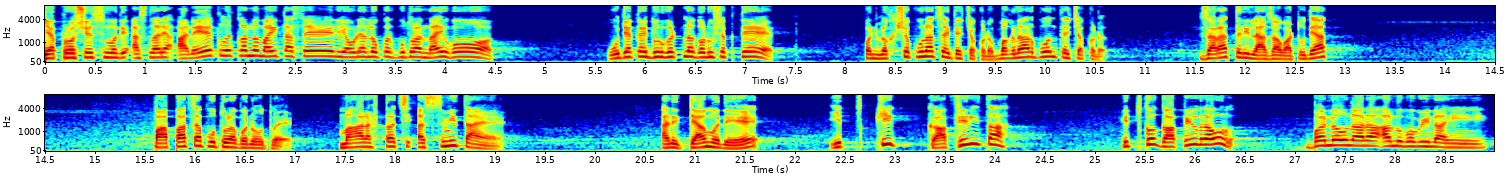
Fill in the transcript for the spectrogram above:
या प्रोसेसमध्ये असणाऱ्या अनेक लोकांना माहीत असेल एवढ्या लवकर पुतळा नाही होत. उद्या काही दुर्घटना घडू शकते. पण लक्ष कुणाचं आहे त्याच्याकडं? बघणार कोण त्याच्याकडं? जरा तरी लाजा वाटू द्यात. पापाचा पुतळा बनवतोय. महाराष्ट्राची अस्मिता आहे. आणि त्यामध्ये इतकी गाफिलता इतकं गाफील राहून बनवणारा अनुभवी नाही.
